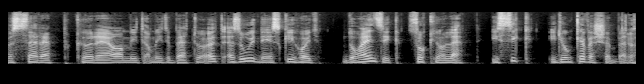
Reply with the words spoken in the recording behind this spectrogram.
szerepköre, amit, amit betölt. Ez úgy néz ki, hogy dohányzik, szokjon le. Iszik, igyon kevesebbet.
